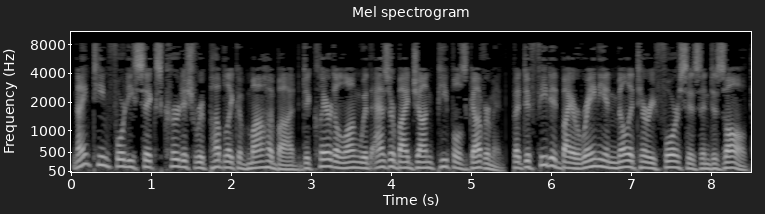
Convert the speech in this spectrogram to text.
1946 Kurdish Republic of Mahabad declared along with Azerbaijan People's Government, but defeated by Iranian military forces and dissolved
